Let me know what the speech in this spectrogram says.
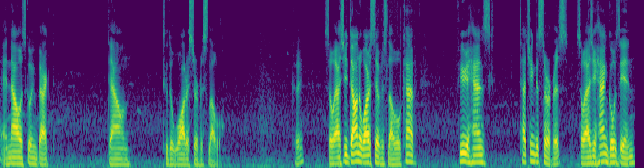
and now it's going back down to the water surface level. So as you're down the water surface level, kind of feel your hands touching the surface. So as your hand goes in,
